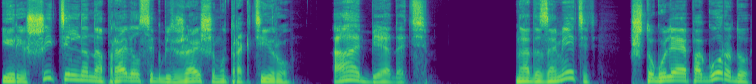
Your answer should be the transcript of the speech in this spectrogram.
и решительно направился к ближайшему трактиру. Обедать. Надо заметить, что, гуляя по городу,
